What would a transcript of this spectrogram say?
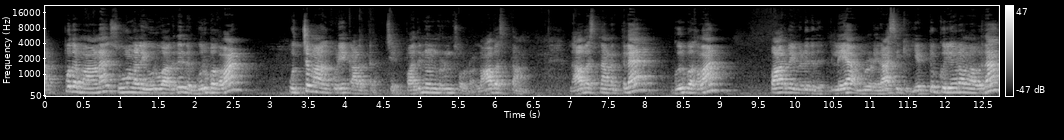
அற்புதமான சூழ்நிலை உருவாகுது இந்த குரு பகவான் உச்சமாகக்கூடிய காலத்தில். சரி பதினொன்றுன்னு சொல்றோம். லாபஸ்தானம். லாபஸ்தானத்தில் குரு பகவான் பார்வை விடுகுது இல்லையா? உங்களுடைய ராசிக்கு. எட்டுக்குரியவரும் அவர் தான்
